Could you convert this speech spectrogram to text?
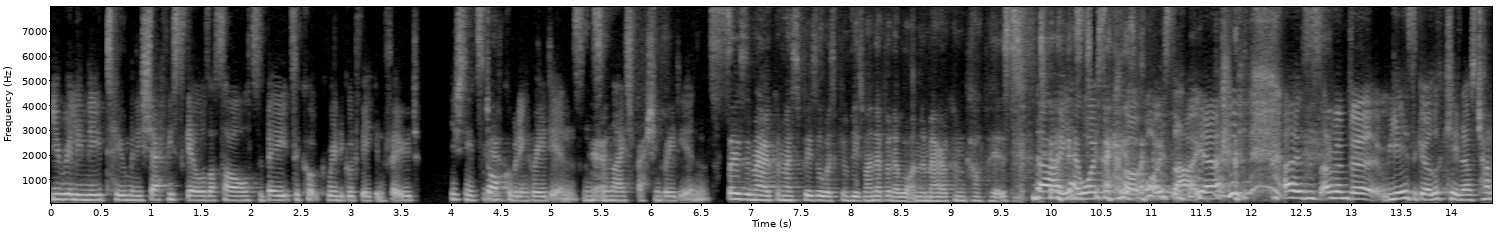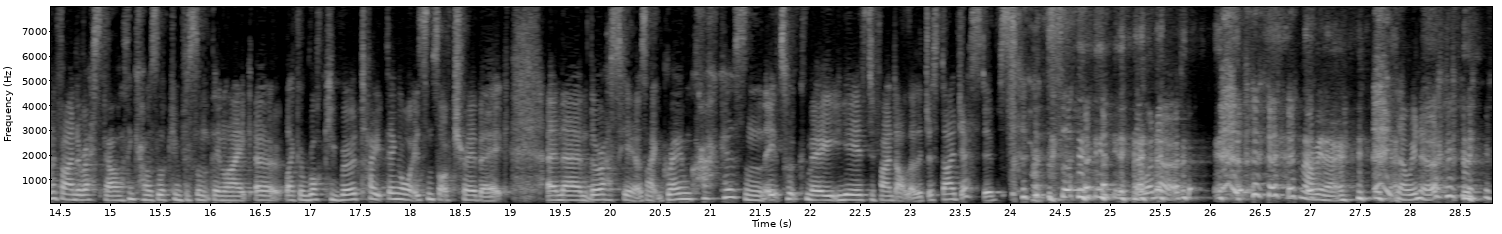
you really need too many chefy skills at all to be to cook really good vegan food. You just need store cupboard ingredients and yeah. some nice fresh ingredients. Those American recipes always confuse me. I never know what an American cup is. No, yeah, what is a cup? What is that? Yeah. I, was, I remember years ago looking, I was trying to find a recipe. I think I was looking for something like a, like a Rocky Road type thing. I wanted some sort of tray bake. And um, the recipe, it was like graham crackers. And it took me years to find out that they're just digestives. so now I know. now we know. now we know.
